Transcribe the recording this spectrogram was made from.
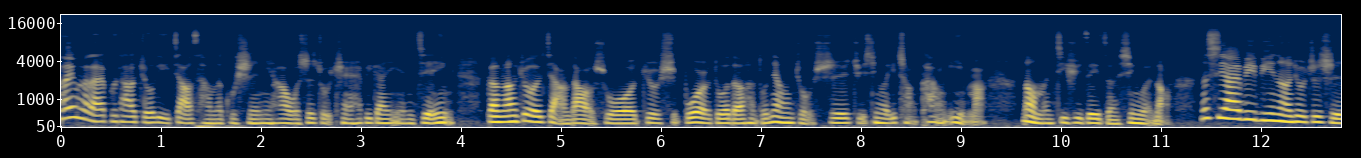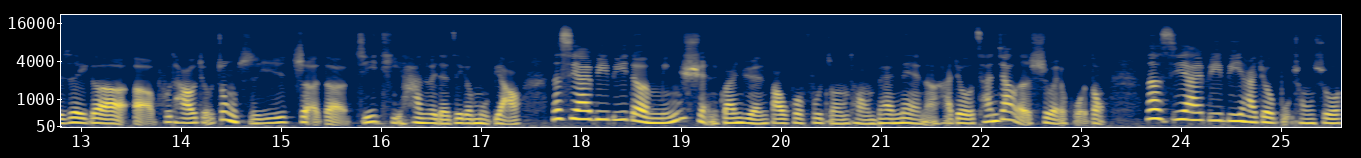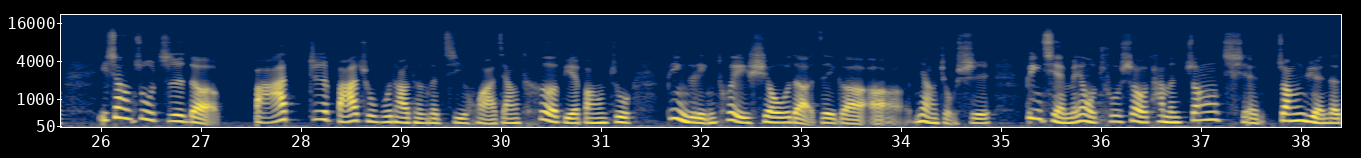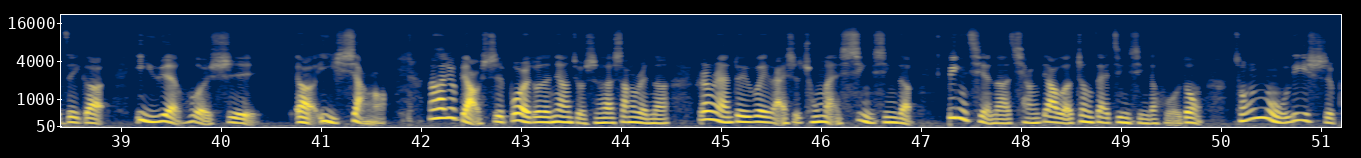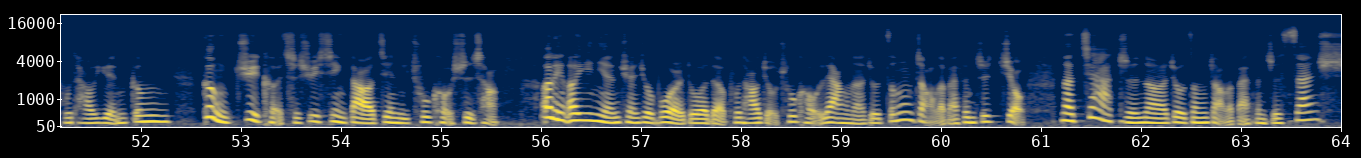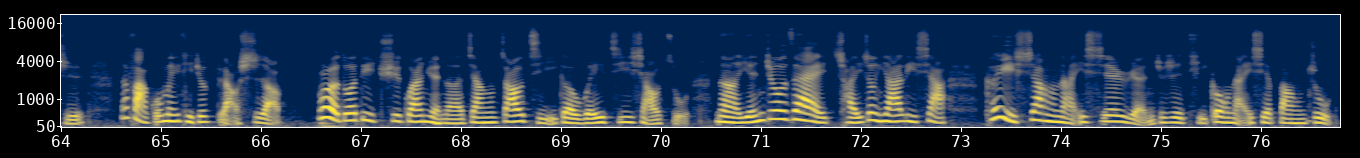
欢迎回来，葡萄酒里窖藏的故事。你好，我是主持人 Happy 干言杰英。刚刚就有讲到说，就是波尔多的很多酿酒师举行了一场抗议嘛。那我们继续这一则新闻哦。那 CIVB 呢就支持这个呃葡萄酒种植者的集体捍卫的这个目标。那 CIVB 的民选官员包括副总统 b e n a n 呢，他就参加了示威活动。那 CIVB 他就补充说，一项注资的。拔就是拔除葡萄藤的计划，将特别帮助濒临退休的这个呃酿酒师，并且没有出售他们庄前庄园的这个意愿或者是呃意向哦。那他就表示，波尔多的酿酒师和商人呢，仍然对未来是充满信心的，并且呢强调了正在进行的活动，从努力使葡萄园更更具可持续性，到建立出口市场。二零二一年，全球波尔多的葡萄酒出口量呢就增长了百分之九，那价值呢就增长了百分之三十。那法国媒体就表示啊，波尔多地区官员呢将召集一个危机小组，那研究在财政压力下可以向哪一些人就是提供哪一些帮助。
